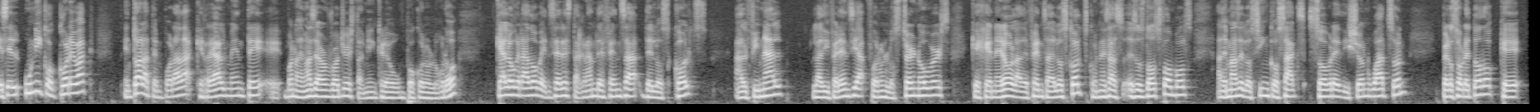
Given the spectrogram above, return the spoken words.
Es el único coreback en toda la temporada que realmente, eh, bueno, además de Aaron Rodgers, también creo un poco lo logró, que ha logrado vencer esta gran defensa de los Colts. Al final, la diferencia fueron los turnovers que generó la defensa de los Colts con esas, esos dos fumbles, además de los cinco sacks sobre Deshaun Watson, pero sobre todo que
